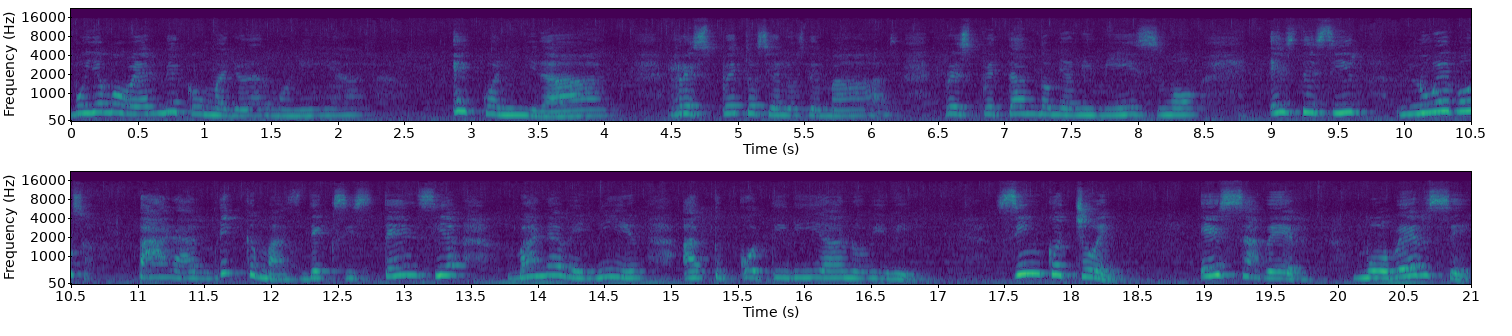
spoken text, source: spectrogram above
voy a moverme con mayor armonía, ecuanimidad, respeto hacia los demás, respetándome a mí mismo, es decir, nuevos paradigmas de existencia van a venir a tu cotidiano vivir. Cinco chuen es saber moverse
